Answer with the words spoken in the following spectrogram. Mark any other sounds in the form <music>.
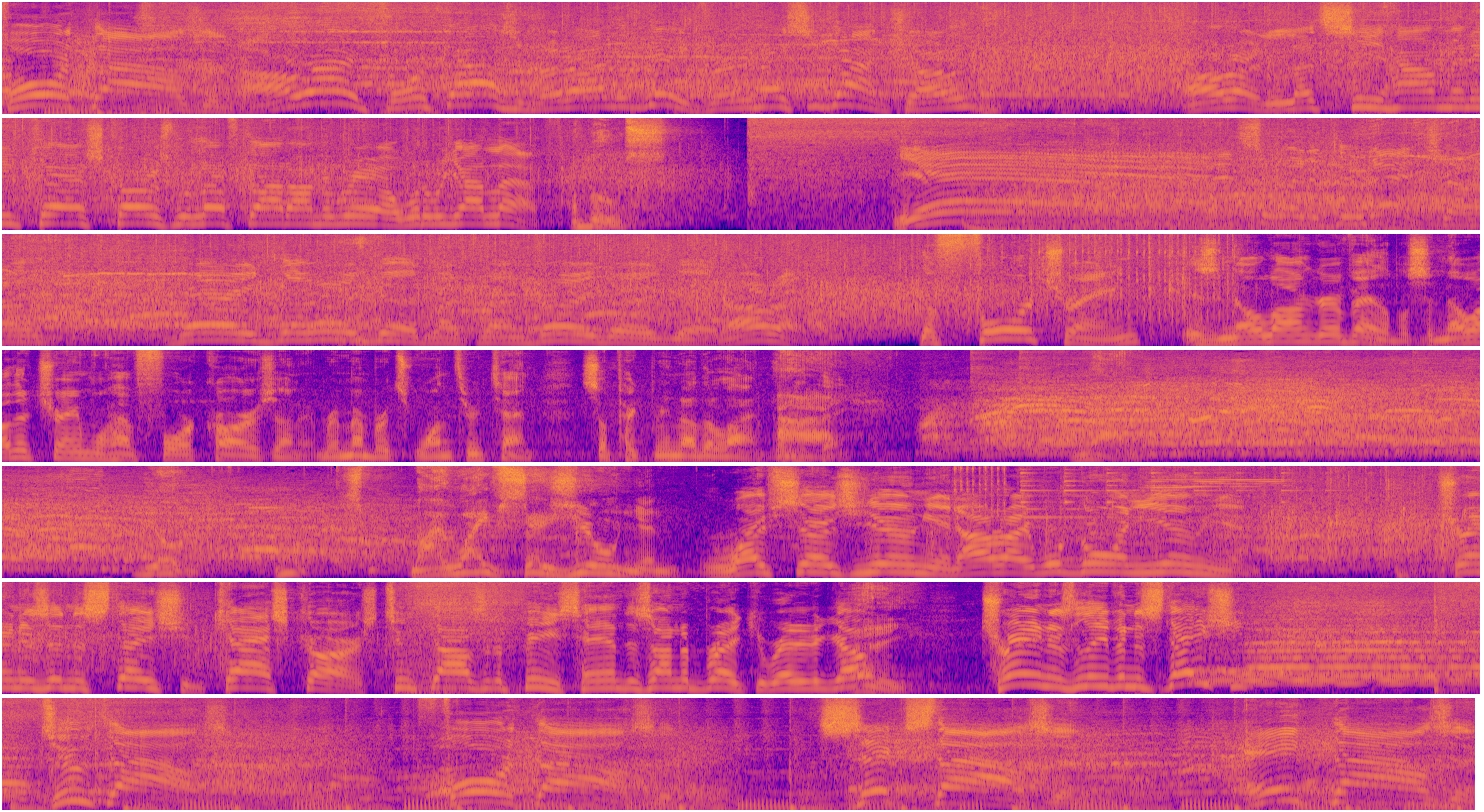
4,000. All right, 4,000 right out of the gate. Very nicely done, Charlie. All right, let's see how many cash cars were left out on the rail. What do we got left? A boost. Yeah! That's the way to do that, Charlie. Very, very good, my friend. Very, very good. All right. The four train is no longer available, so no other train will have four cars on it. Remember, it's one through 10. So pick me another line. What do you think? Nine. Union. My wife says union. Your wife says Union. All right, we're going Union. Train is in the station. Cash cars, 2,000 apiece. Hand is on the brake. You ready to go? Ready. Train is leaving the station. 2,000, 4,000, 6,000, 8,000, $10,000.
